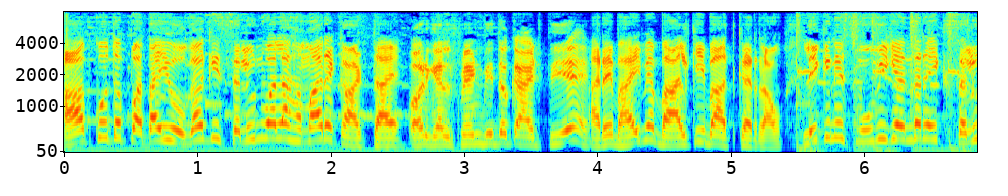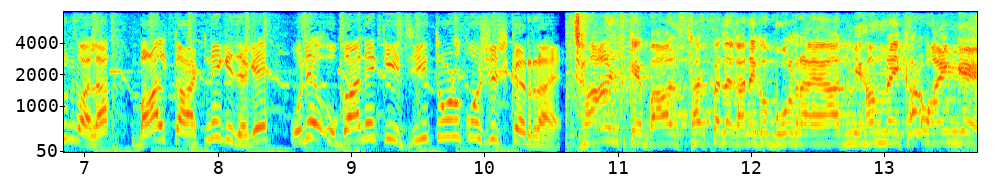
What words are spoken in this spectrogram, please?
आपको तो पता ही होगा कि सलून वाला हमारे काटता है। और गर्लफ्रेंड भी तो काटती है। अरे भाई मैं बाल की बात कर रहा हूँ। लेकिन इस मूवी के अंदर एक सलून वाला बाल काटने की जगह उन्हें उगाने की जी तोड़ कोशिश कर रहा है। छांट के बाल सर पे लगाने को बोल रहा है आदमी हम नहीं करवाएँगे।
